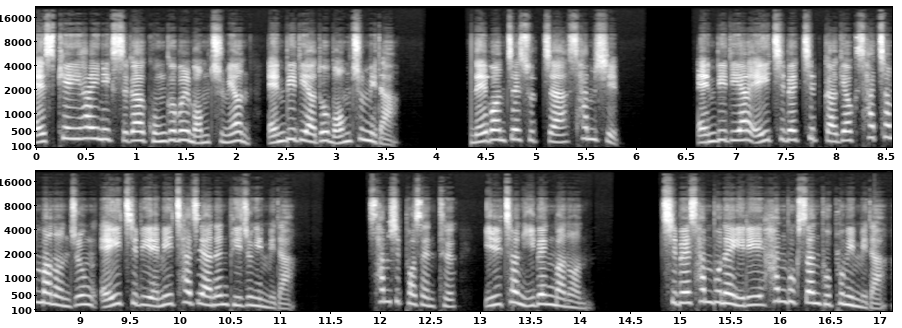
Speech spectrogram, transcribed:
SK 하이닉스가 공급을 멈추면 엔비디아도 멈춥니다. 네 번째 숫자 30. 엔비디아 H100 칩 가격 4천만 원 중 HBM이 차지하는 비중입니다. 30% 1,200만 원. 칩의 3분의 1이 한국산 부품입니다.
